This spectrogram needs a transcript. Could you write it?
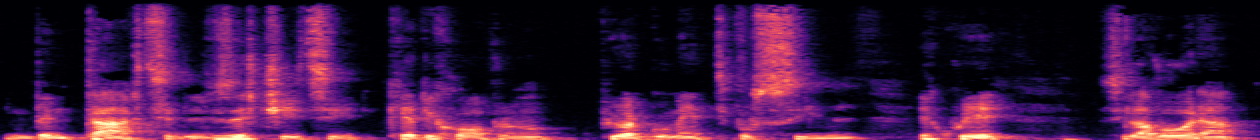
inventarsi degli esercizi che ricoprono più argomenti possibili. E qui si lavora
